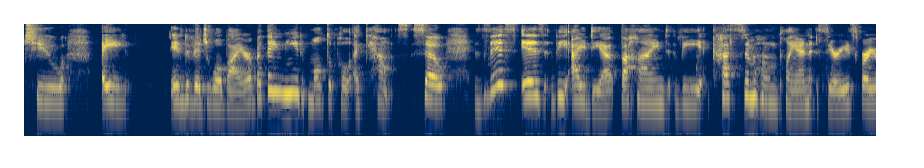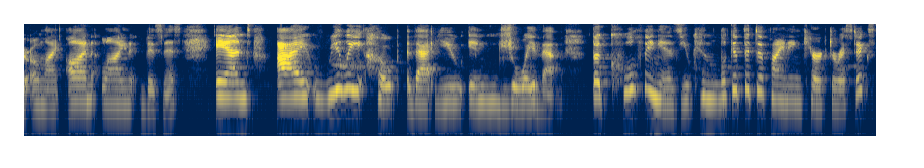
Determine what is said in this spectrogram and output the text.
to a individual buyer, but they need multiple accounts. So, this is the idea behind the custom home plan series for your online online business. And I really hope that you enjoy them. The cool thing is, you can look at the defining characteristics,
